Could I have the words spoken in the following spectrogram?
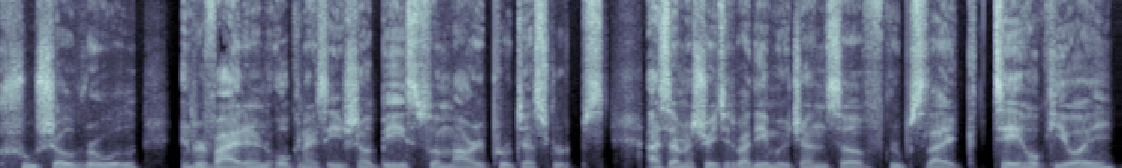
crucial role in providing an organizational base for Maori protest groups, as demonstrated by the emergence of groups like Te Hokioi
